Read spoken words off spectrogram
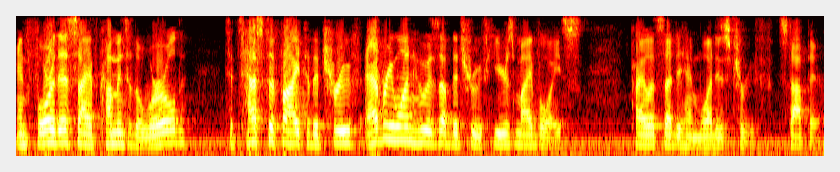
and for this I have come into the world, to testify to the truth. Everyone who is of the truth hears my voice. Pilate said to him, What is truth? Stop there.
